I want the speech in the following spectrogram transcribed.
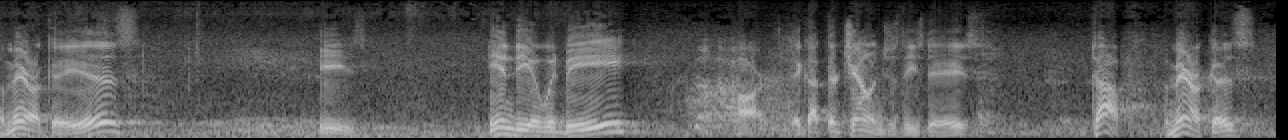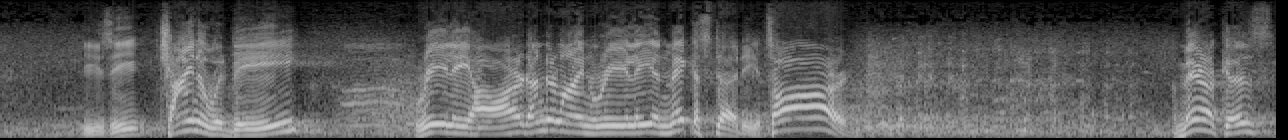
America is easy. India would be hard. They got their challenges these days. Tough. America's easy. China would be really hard. Underline really and make a study. It's hard. America's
